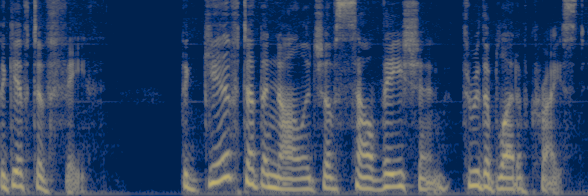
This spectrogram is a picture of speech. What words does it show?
the gift of faith, the gift of the knowledge of salvation through the blood of Christ.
